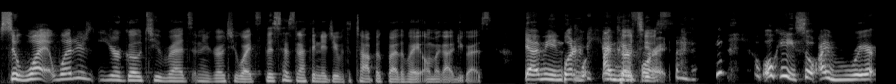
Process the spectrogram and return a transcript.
So what what is your go-to reds and your go-to whites? This has nothing to do with the topic, by the way. Oh my god, you guys. Yeah, I mean, what are your I'm go-tos? here for it. okay, so I rare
